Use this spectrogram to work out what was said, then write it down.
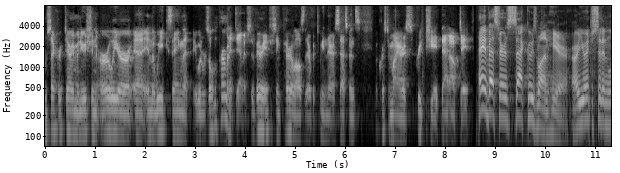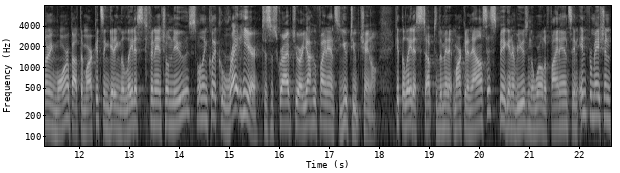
from Secretary Mnuchin earlier uh, in the week saying that it would result in permanent damage. So very interesting parallels there between their assessments. But Kristin Myers, appreciate that update. Hey investors, Zack Guzman here. Are you interested in learning more about the markets and getting the latest financial news? Well then click right here to subscribe to our Yahoo Finance YouTube channel. Get the latest up-to-the-minute market analysis, big interviews in the world of finance, and information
